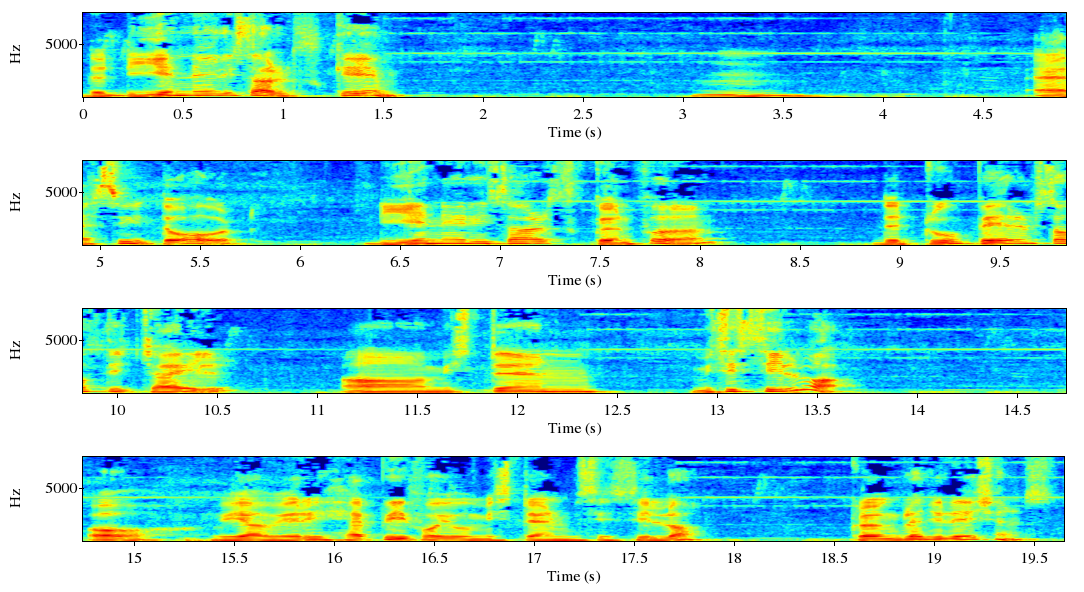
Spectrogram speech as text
The DNA results came. Hmm. As we thought, DNA results confirm the true parents of the child are Mr. and Mrs. Silva. Oh, we are very happy for you, Mr. and Mrs. Silva. Congratulations.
